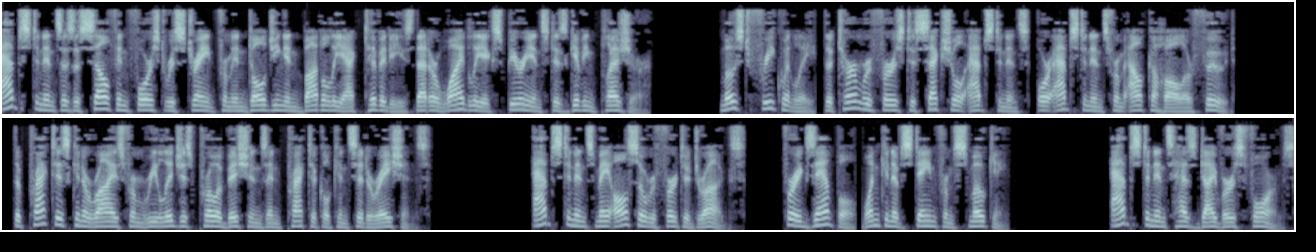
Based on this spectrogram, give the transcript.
Abstinence is a self-enforced restraint from indulging in bodily activities that are widely experienced as giving pleasure. Most frequently, the term refers to sexual abstinence, or abstinence from alcohol or food. The practice can arise from religious prohibitions and practical considerations. Abstinence may also refer to drugs. For example, one can abstain from smoking. Abstinence has diverse forms.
